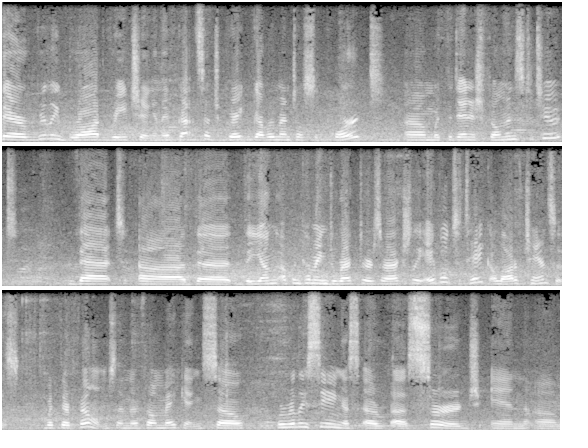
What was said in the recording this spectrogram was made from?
they're really broad reaching and they've got such great governmental support um, with the Danish Film Institute that uh, the, the young up and coming directors are actually able to take a lot of chances with their films and their filmmaking. So we're really seeing a surge in, um,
